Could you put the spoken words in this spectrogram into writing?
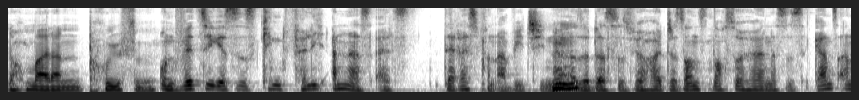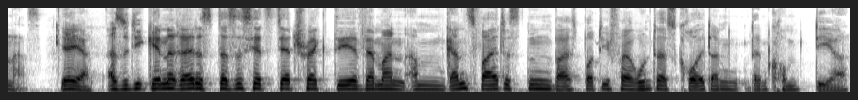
noch mal dann prüfen. Und witzig ist, es klingt völlig anders als der Rest von Avicii. Mhm. Ne? Also das, was wir heute sonst noch so hören, das ist ganz anders. Ja, ja. Also die generell, das, das ist jetzt der Track, der, wenn man am ganz weitesten bei Spotify runterscrollt, dann, dann kommt der.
